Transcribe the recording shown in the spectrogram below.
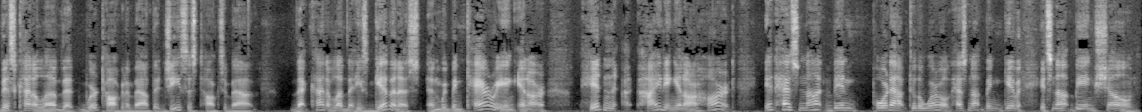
this kind of love that we're talking about, that Jesus talks about, that kind of love that He's given us and we've been carrying in our hidden, hiding in our heart, it has not been poured out to the world, has not been given. It's not being shown.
